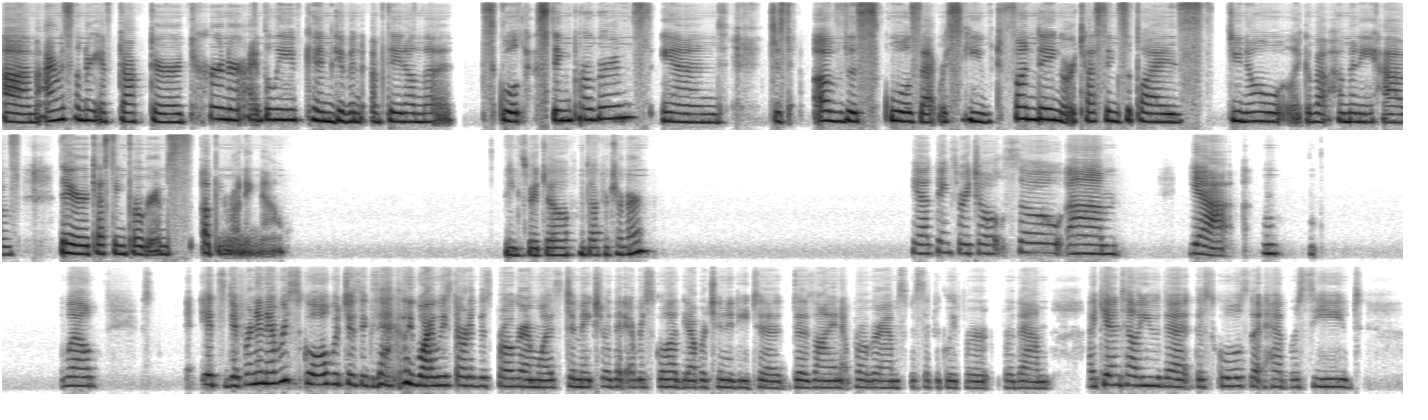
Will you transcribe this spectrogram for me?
Um, I was wondering if Dr. Turner, I believe, can give an update on the school testing programs and just of the schools that received funding or testing supplies. Do you know like about how many have their testing programs up and running now? Thanks, Rachel. Dr. Turner? Yeah, thanks, Rachel. So, um, yeah, well, it's different in every school, which is exactly why we started this program was to make sure that every school had the opportunity to design a program specifically for, for them. I can tell you that the schools that have received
